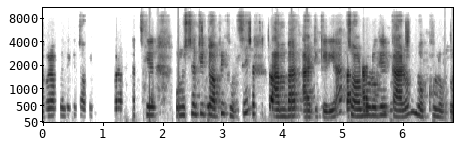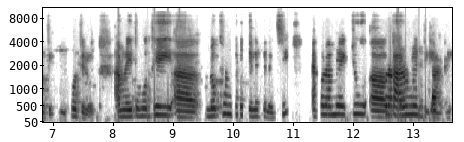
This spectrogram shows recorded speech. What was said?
আবার আপনাদেরকে টপিক আজকের অনুষ্ঠানটির টপিক হচ্ছে আমবাত আর্টিকেরিয়া চর্মরোগের কারণ লক্ষণ ও প্রতিরোধ। আমরা ইতিমধ্যেই লক্ষণগুলো জেনে ফেলেছি। এখন আমরা একটু কারণের দিকে আগাই।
